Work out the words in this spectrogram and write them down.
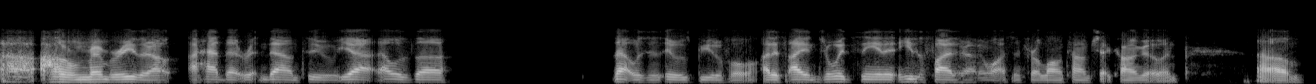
Uh, I don't remember either. I, I had that written down too. Yeah, that was uh that was just, it was beautiful. I just I enjoyed seeing it. He's a fighter I've been watching for a long time, Cheick Kongo, and um,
